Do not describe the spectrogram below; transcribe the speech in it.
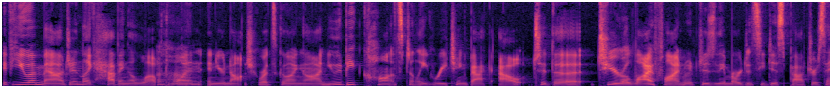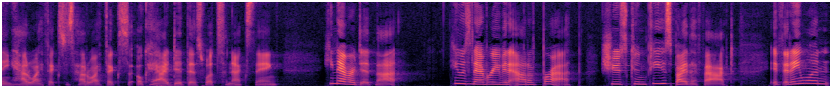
If you imagine like having a loved uh-huh. one and you're not sure what's going on, you would be constantly reaching back out to the to your lifeline, which is the emergency dispatcher saying, "How do I fix this? How do I fix it? Okay, I did this. What's the next thing?" He never did that. He was never even out of breath. She was confused by the fact if anyone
